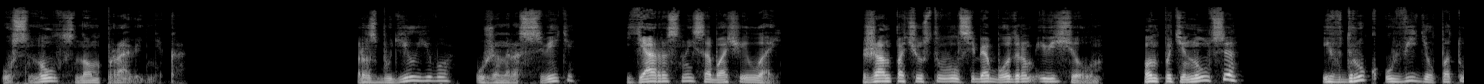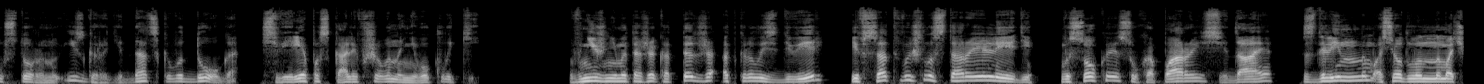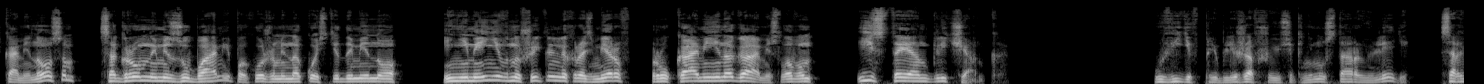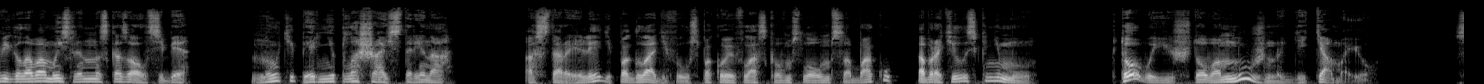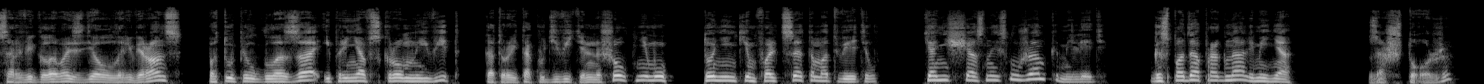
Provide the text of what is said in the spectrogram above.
уснул сном праведника разбудил его, уже на рассвете, яростный собачий лай. Жан почувствовал себя бодрым и веселым. Он потянулся и вдруг увидел по ту сторону изгороди датского дога, свирепо скалившего на него клыки. В нижнем этаже коттеджа открылась дверь, и в сад вышла старая леди, высокая, сухопарая, седая, с длинным оседланным очками носом, с огромными зубами, похожими на кости домино, и не менее внушительных размеров руками и ногами, словом, истая англичанка. Увидев приближавшуюся к нему старую леди, сорвиголова мысленно сказал себе, «Ну, теперь не плашай, старина!» А старая леди, погладив и успокоив ласковым словом собаку, обратилась к нему. «Кто вы и что вам нужно, дитя мое?» Сорвиголова сделал реверанс, потупил глаза и, приняв скромный вид, который так удивительно шел к нему, тоненьким фальцетом ответил, — Я несчастная служанка, миледи. Господа прогнали меня. — За что же?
